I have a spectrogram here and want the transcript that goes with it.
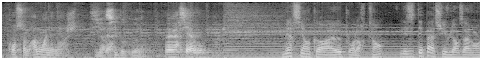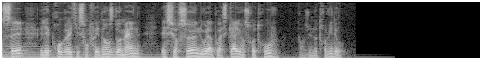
consommera moins d'énergie. Merci beaucoup alors. Ben, merci à vous. Merci encore à eux pour leur temps. N'hésitez pas à suivre leurs avancées et les progrès qui sont faits dans ce domaine. Et sur ce, nous, la Poiscaille, on se retrouve dans une autre vidéo.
